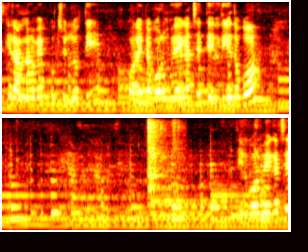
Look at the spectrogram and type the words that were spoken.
আজকে রান্না হবে কচুর লতি। কড়াইটা গরম হয়ে গেছে, তেল দিয়ে দেব। তেল গরম হয়ে গেছে,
